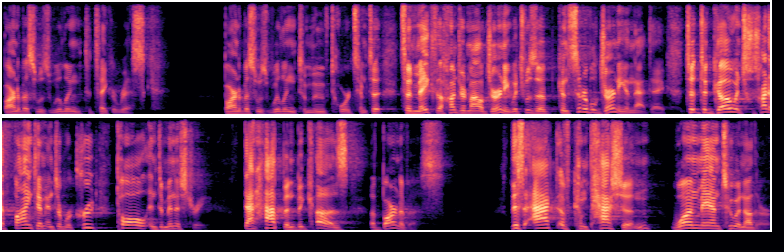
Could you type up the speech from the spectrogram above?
Barnabas was willing to take a risk. Barnabas was willing to move towards him, to, to make the 100 mile journey, which was a considerable journey in that day, to, to go and try to find him and to recruit Paul into ministry. That happened because of Barnabas. This act of compassion, one man to another,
